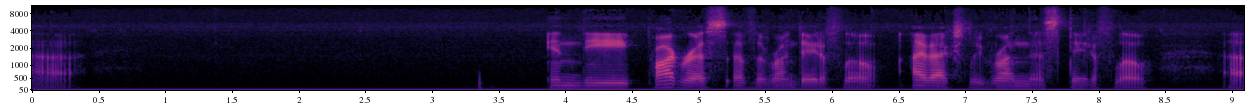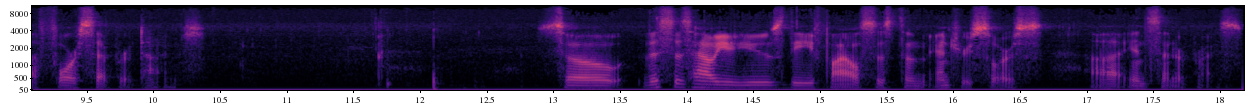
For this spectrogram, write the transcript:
uh, in the progress of the run data flow, I've actually run this data flow uh, four separate times. So this is how you use the file system entry source uh, in Centerprise.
